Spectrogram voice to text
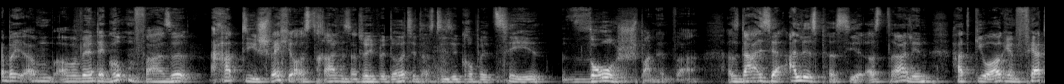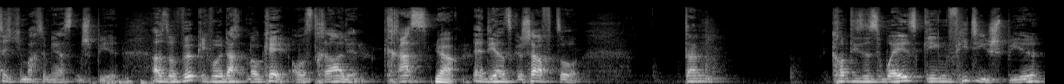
Aber, ähm, aber während der Gruppenphase hat die Schwäche Australiens natürlich bedeutet, dass diese Gruppe C so spannend war. Also da ist ja alles passiert. Australien hat Georgien fertig gemacht im ersten Spiel. Also wirklich, wo wir dachten, okay, Australien, krass. Ja. ja die hat es geschafft, so. Dann kommt dieses Wales gegen Fiji-Spiel.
